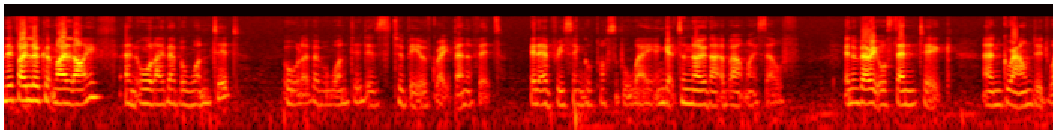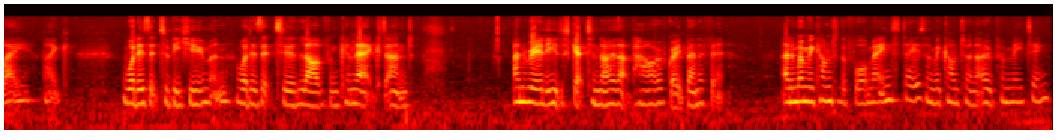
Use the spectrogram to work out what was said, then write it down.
And if I look at my life and all I've ever wanted, all I've ever wanted is to be of great benefit in every single possible way and get to know that about myself in a very authentic and grounded way. Like, what is it to be human? What is it to love and connect and and really just get to know that power of great benefit. And when we come to the Four Mainstays, when we come to an open meeting,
